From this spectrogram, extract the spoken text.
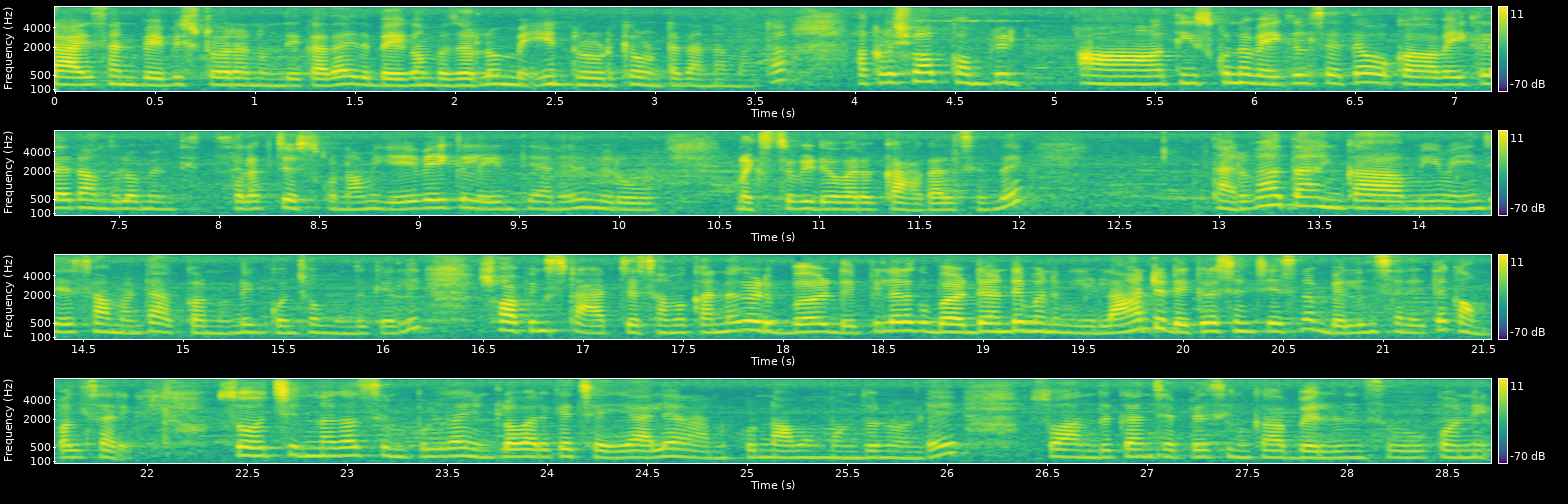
టాయ్స్ అండ్ బేబీ స్టోర్ అని ఉంది కదా ఇది బేగం బజార్లో మెయిన్ రోడ్కే ఉంటుంది అన్నమాట అక్కడ షాప్ కంప్లీట్ తీసుకున్న వెహికల్స్ అయితే ఒక వెహికల్ అయితే అందులో మేము సెలెక్ట్ చేసుకున్నాము. ఏ వెహికల్ ఏంటి అనేది మీరు నెక్స్ట్ వీడియో వరకు కాగాల్సిందే తర్వాత ఇంకా మేము ఏం చేసామంటే అక్కడ నుండి ఇంకొంచెం ముందుకెళ్ళి షాపింగ్ స్టార్ట్ చేసాము. కన్నగడి బర్త్డే పిల్లలకు బర్త్డే అంటే మనం ఎలాంటి డెకరేషన్ చేసినా బెలూన్స్ అయితే కంపల్సరీ. సో చిన్నగా సింపుల్గా ఇంట్లో వరకే చేయాలి అని అనుకున్నాము ముందు నుండే. సో అందుకని చెప్పేసి ఇంకా బెలూన్స్ కొన్ని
